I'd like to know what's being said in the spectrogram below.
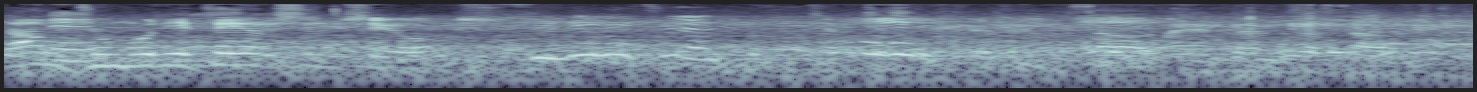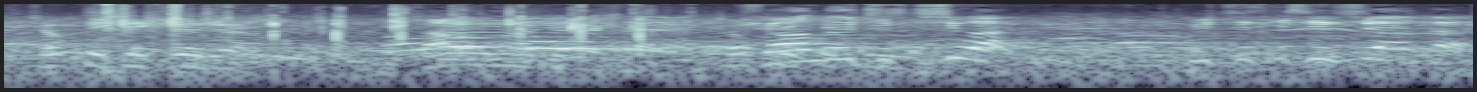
Tam cumhuriyete yarışır bir şey olmuş. Sizin için. Çok teşekkür ederim. Sağ olun. Ayaklarınıza sağlık. Çok teşekkür ediyorum. Sağ olun arkadaşlar. Şu anda teşekkür 300 kişi var. 300 kişiyiz şu anda.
